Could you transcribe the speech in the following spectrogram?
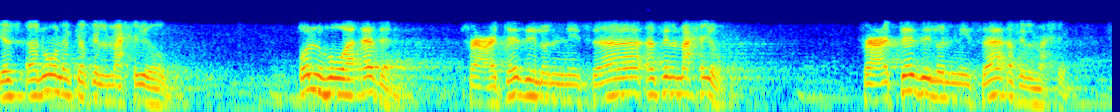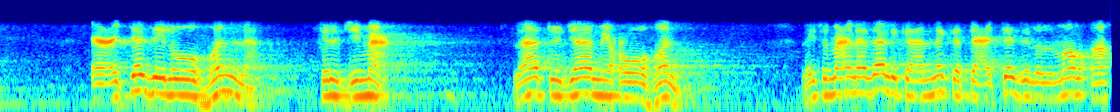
يسألونك في المحيض. قل هو أذى فاعتزلوا النساء في المحيض. فاعتزلوا النساء في المحيض. اعتزلوهن في الجماع. لا تجامعوهن. ليس معنى ذلك أنك تعتزل المرأة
